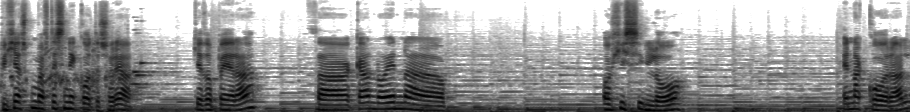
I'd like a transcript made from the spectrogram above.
Π.χ. ας πούμε αυτές είναι οι κότες, ωραία. Και εδώ πέρα θα κάνω ένα... Όχι σιλό. Ένα κόραλ.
